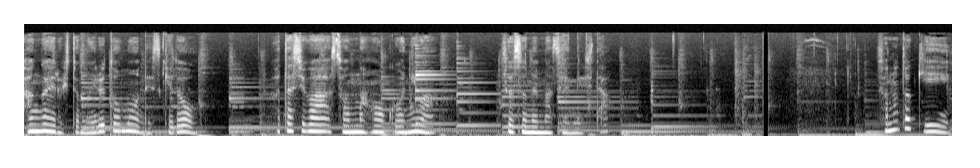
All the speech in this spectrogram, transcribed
考える人もいると思うんですけど私はそんな方向には進めませんでした。その時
